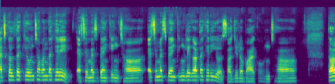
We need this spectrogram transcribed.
आजकल त के हुन्छ भन्दाखेरि एसएमएस ब्याङ्किङ छ। एसएमएस ब्याङ्किङले गर्दाखेरि यो सजिलो भएको हुन्छ। तर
